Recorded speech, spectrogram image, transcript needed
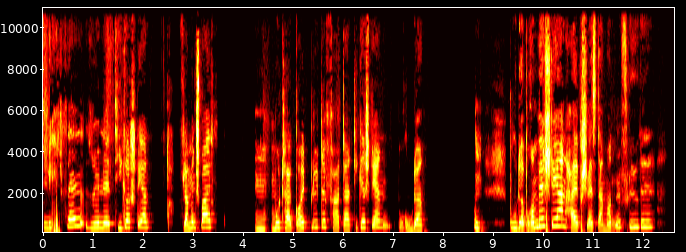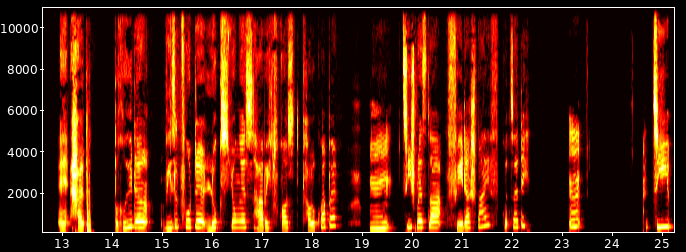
Lichtfell, Söhne Tigerstern, Flammenschweif, Mutter Goldblüte, Vater Tigerstern, Bruder Bruder Brombeerstern, Halbschwester Mottenflügel, äh, Halbbrüder Wieselpfote, Luchsjunges, Habichtfrost, Kaulquappe, Ziehschwester Federschweif, kurzzeitig, Zieh,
